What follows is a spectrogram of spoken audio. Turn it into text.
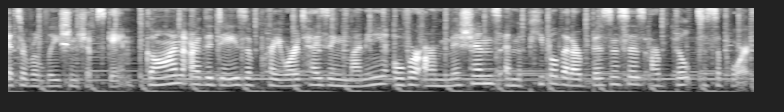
it's a relationships game. Gone are the days of prioritizing money over our missions and the people that our businesses are built to support.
